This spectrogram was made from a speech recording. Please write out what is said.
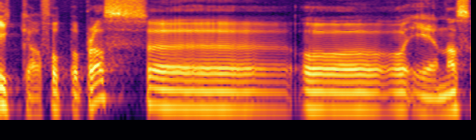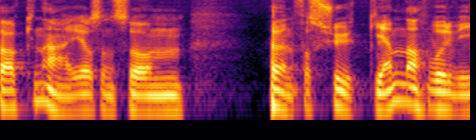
ikke har fått på plass. Eh, og, og en av sakene er jo sånn som Hønefoss sykehjem, da, hvor vi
